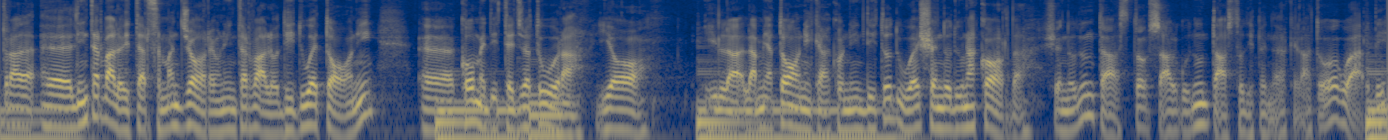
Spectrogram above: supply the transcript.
Eh, l'intervallo di terza maggiore è un intervallo di due toni, eh, come diteggiatura io ho il, la mia tonica con il dito 2, scendo di una corda, scendo di un tasto, salgo di un tasto, dipende da che lato lo guardi.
